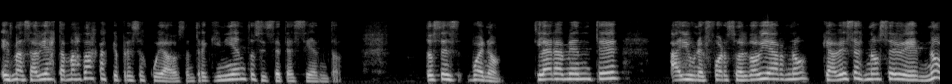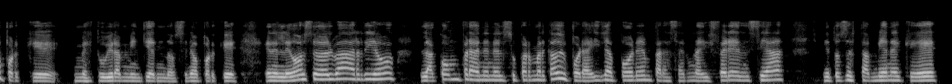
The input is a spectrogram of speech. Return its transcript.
es más, había hasta más bajas que precios cuidados, entre 500 y 700. Entonces, bueno, claramente hay un esfuerzo del gobierno que a veces no se ve, no porque me estuvieran mintiendo, sino porque en el negocio del barrio la compran en el supermercado y por ahí la ponen para hacer una diferencia. Y entonces también hay que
